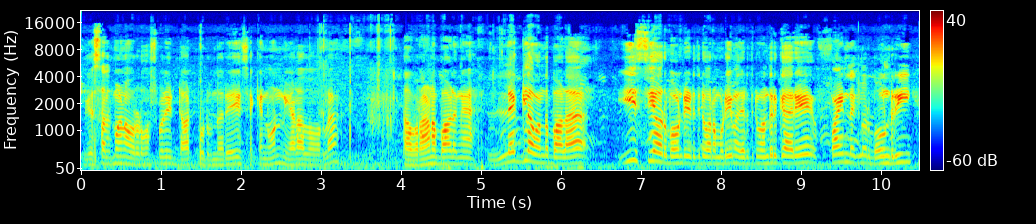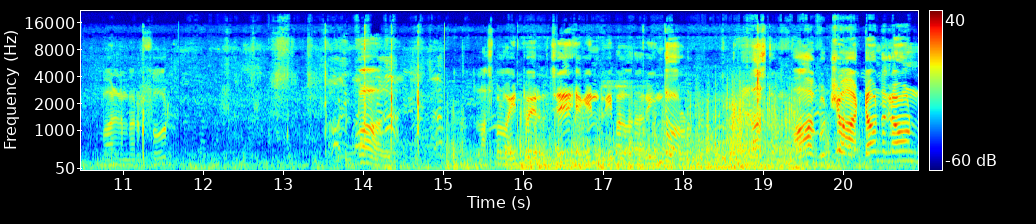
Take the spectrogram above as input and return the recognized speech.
இங்கே சல்மான் அவரோட ஃபர்ஸ்ட் டாட் போட்டிருந்தாரு. செகண்ட் ஒன் ஏழாவது ஓவரில் தவறான பாலுங்க. லெக்கில் வந்த பாலை ஈஸியாக ஒரு பவுண்டரி எடுத்துகிட்டு வர முடியும். அதை எடுத்துகிட்டு வந்திருக்காரு. ஃபைன் லெக்கில் ஒரு boundary ball number four ball last ball wide போயிருந்துச்சு. அகைன் ரீபால் வராரு. இந்த last one a good shot down the ground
